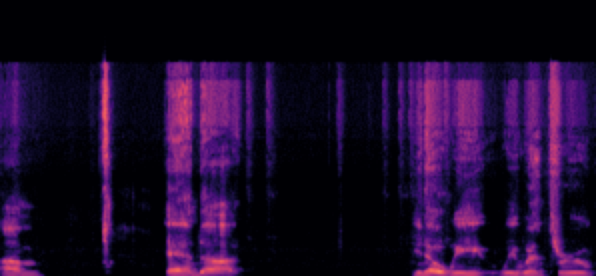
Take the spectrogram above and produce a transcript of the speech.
Um, and, uh, you know, we, we went through,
